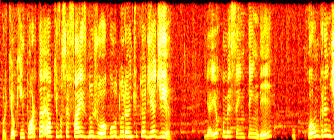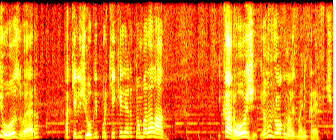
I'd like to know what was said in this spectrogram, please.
porque o que importa é o que você faz no jogo durante o teu dia a dia. E aí eu comecei a entender o quão grandioso era aquele jogo e por que, que ele era tão badalado. E cara, hoje eu não jogo mais Minecraft,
